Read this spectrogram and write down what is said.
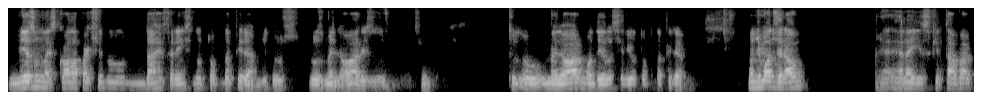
mesmo na escola, a partir do, da referência do topo da pirâmide, dos, dos melhores, dos, enfim, tudo, o melhor modelo seria o topo da pirâmide. Então, de modo geral, é, era isso que estava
